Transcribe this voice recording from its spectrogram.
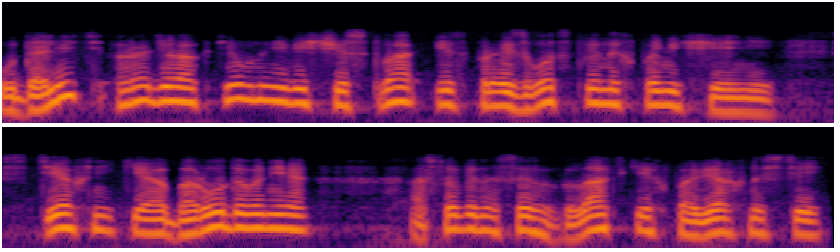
Удалить радиоактивные вещества из производственных помещений, с техники, оборудования, особенно с их гладких поверхностей,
